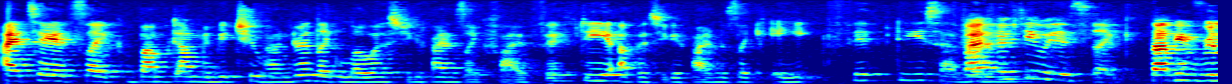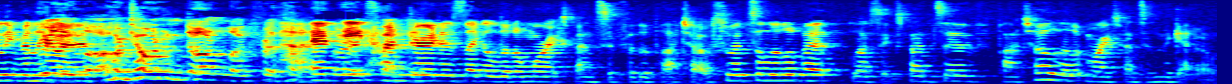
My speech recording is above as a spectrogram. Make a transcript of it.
I'd say it's like bumped down maybe 200. Like lowest you could find is like 550. Uppest you could find is like 850, 550 is like that'd be really really, really good. low. Don't don't look for that. And 800 is like a little more expensive for the plateau. So it's a little bit less expensive plateau, a little bit more expensive in the ghetto.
